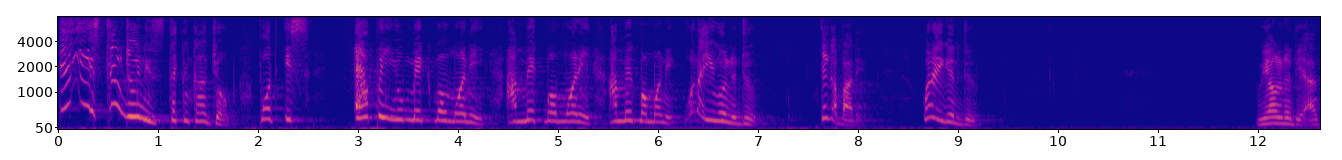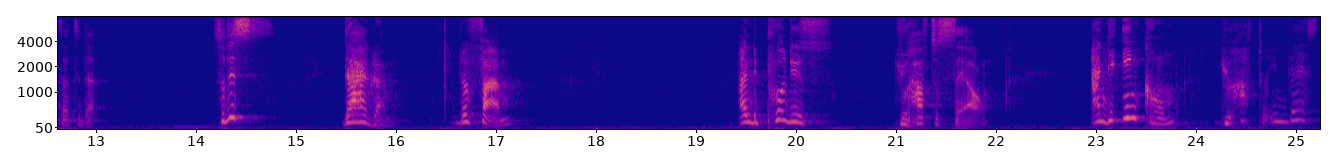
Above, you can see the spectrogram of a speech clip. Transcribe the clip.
He is still doing his technical job, but it's helping you make more money and make more money and make more money. What are you going to do? Think about it. What are you going to do? We all know the answer to that. So, this diagram, the farm, and the produce you have to sell. And the income, you have to invest.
